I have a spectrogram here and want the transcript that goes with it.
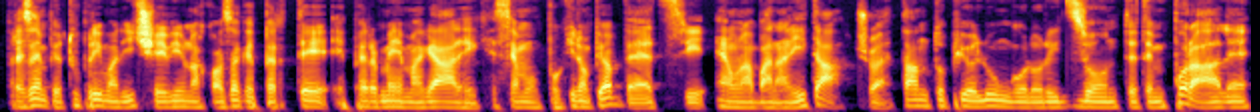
Per esempio, tu prima dicevi una cosa che per te e per me, magari che siamo un pochino più avvezzi, è una banalità, cioè tanto più è lungo l'orizzonte orizzonte temporale,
